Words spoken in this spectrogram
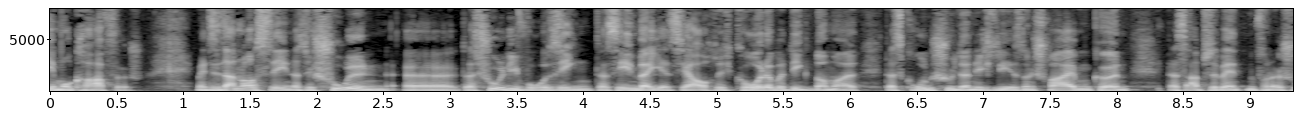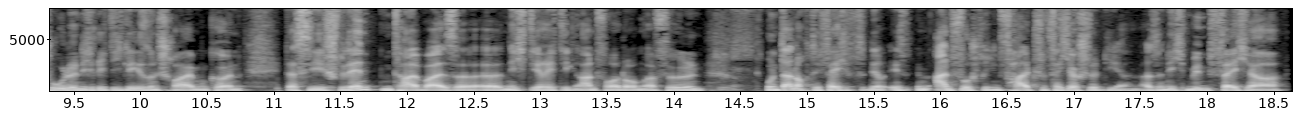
demografisch. Wenn Sie dann noch sehen, dass die Schulen, äh, das Schulniveau sinkt, das sehen wir jetzt ja auch durch Corona bedingt nochmal, dass Grundschüler nicht lesen und schreiben können, dass Absolventen von der Schule nicht richtig lesen und schreiben können, dass die Studenten teilweise äh, nicht die richtigen Anforderungen erfüllen. Ja und dann noch die Fächer, im Anführungsstrichen falschen Fächer studieren. Also nicht MINT-Fächer,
